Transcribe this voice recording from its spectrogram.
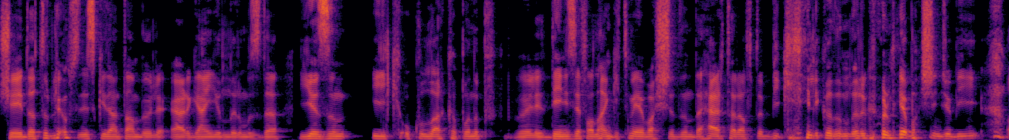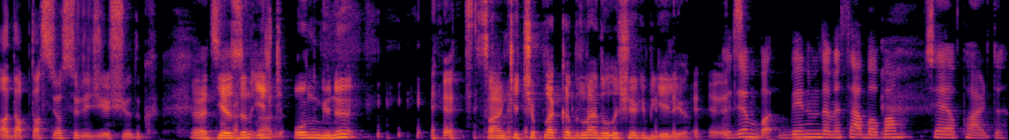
Şeyi de hatırlıyor musun? Eskiden tam böyle ergen yıllarımızda yazın ilk okullar kapanıp böyle denize falan gitmeye başladığında her tarafta bikinili kadınları görmeye başlayınca bir adaptasyon süreci yaşıyorduk. Evet yazın ilk 10 günü Evet. sanki çıplak kadınlar dolaşıyor gibi geliyor. Ba- benim de mesela babam şey yapardı.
